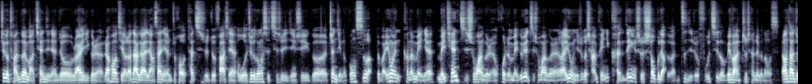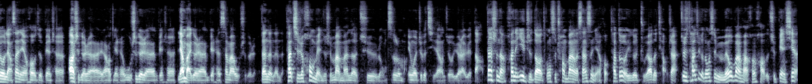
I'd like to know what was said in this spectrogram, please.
这个团队嘛，前几年就 Ryan 一个人，然后写了大概两三年之后，他其实就发现我这个东西其实已经是一个正经的公司了，对吧？因为可能每年每天几十万个人或者每个月几十万个人来用你这个产品，你肯定是受不了的，你自己这个服务器都没办法支撑这个东西。然后他就两三年后就变成二十个人，然后变成五十个人，变成两百个人，变成三百五十个人，等等等等。他其实后面就是慢慢的去融资了嘛，因为这个体量就越来越大。但是呢，Honey 一直到公司创办了三四年后，他都有一个主要的挑战，就是他这个东西没有办法很好的去变现，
